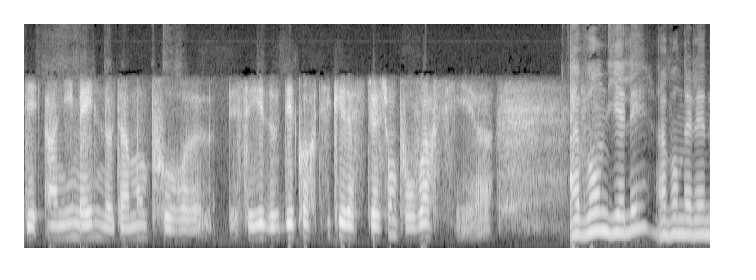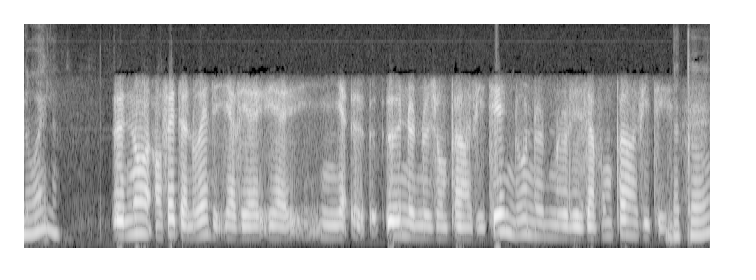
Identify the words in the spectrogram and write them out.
des, un email notamment pour euh, essayer de décortiquer la situation pour voir si euh, Avant d'y aller, avant d'aller à Noël. euh, non en fait à Noël il y avait il y a- il y a- eux ne nous ont pas invités nous ne, ne les avons pas invités D'accord.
